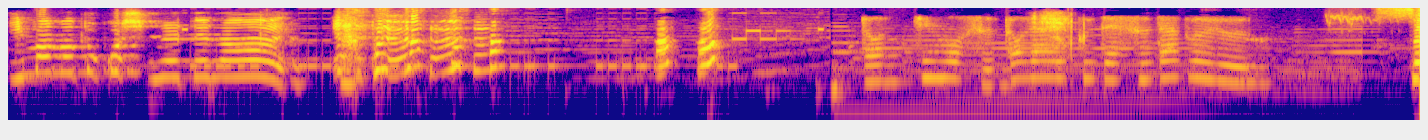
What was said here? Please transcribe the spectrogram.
今のとこ死ねてない。どっちもストライクですダブル。せ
